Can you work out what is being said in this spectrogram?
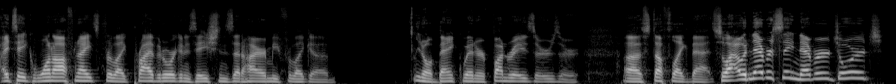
I take one-off nights for like private organizations that hire me for like a, you know, a banquet or fundraisers or uh, stuff like that. So I would never say never, George,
